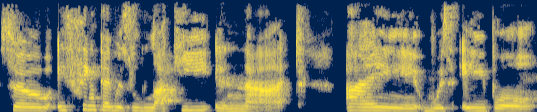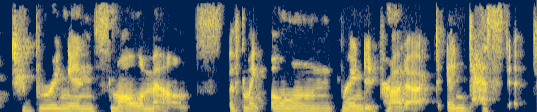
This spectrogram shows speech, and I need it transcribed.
So I think I was lucky in that I was able to bring in small amounts of my own branded product and test it.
